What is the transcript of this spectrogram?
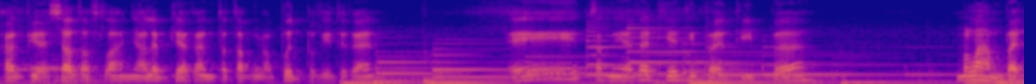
Kan biasa atau setelah nyalip dia akan tetap ngebut begitu kan. Eh ternyata dia tiba-tiba melambat.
